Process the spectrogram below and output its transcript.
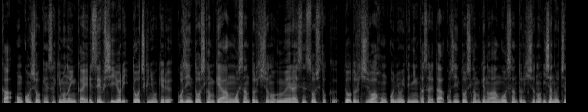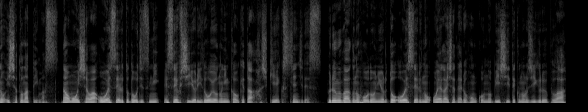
日、香港証券先物委員会 SFC より同地区における個人投資家向け暗号資産取引所の運営ライセンスを取得。同取引所は香港において認可された個人投資家向けの暗号資産取引所の2社のうちの1社となっています。なおもう1社は OSL と同日に SFC より同様の認可を受けたハッシュキーエクスチェンジです。ブルームバーグの報道によると OSL の親会社である香港の BC テクノロジーグループは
